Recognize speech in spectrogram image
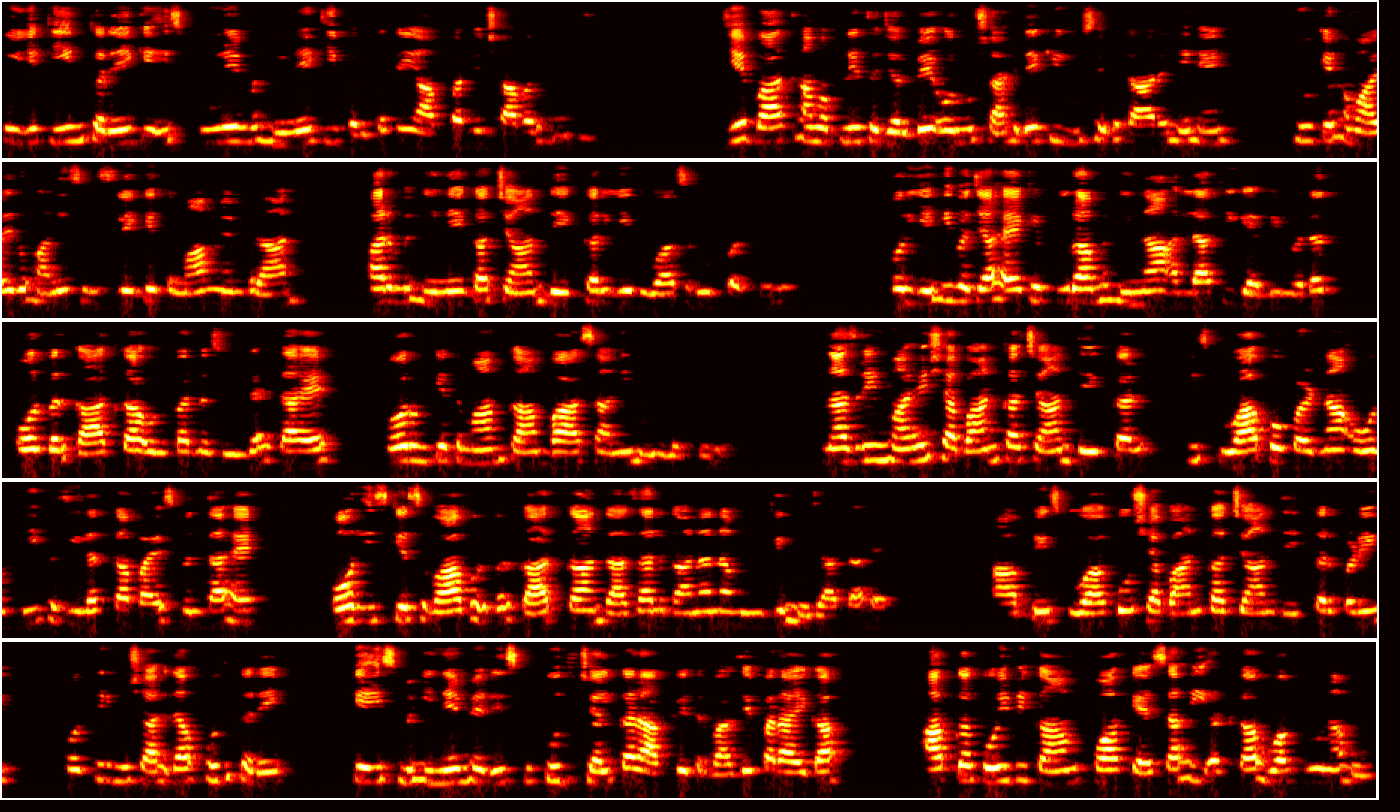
तो यकीन करें कि इस पूरे महीने की बरकतें आप पर निछावर होंगी। ये बात हम अपने तजर्बे और मुशाहिदे की रूह से बता रहे हैं, क्योंकि हमारे रूहानी सिलसिले के तमाम मेम्बरान हर महीने का चाँद देखकर ये दुआ ज़रूर पढ़ते और यही वजह है कि पूरा महीना अल्लाह की गैबी मदद और बरकत का उन पर नजूर रहता है और उनके तमाम काम बसानी होने लगते हैं। नाजरीन, माह शाबान का चाँद देख कर इस दुआ को पढ़ना और भी फजीलत का बायस बनता है और इसके स्वाब और बरकत का अंदाज़ा लगाना नामुमकिन हो जाता है। आप इस दुआ को शाबान का चाँद देख कर पढ़े और फिर मुशाहिदा खुद करें कि इस महीने में रिस्क खुद चलकर आपके दरवाजे पर आएगा। आपका कोई भी काम ख्वा कैसा ही अटका हुआ क्यों ना हो,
